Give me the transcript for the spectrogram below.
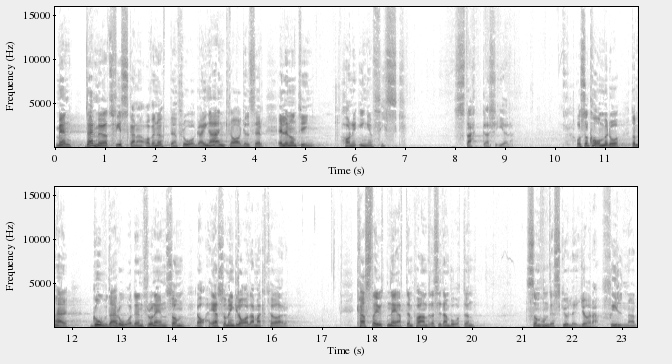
Men där möts fiskarna av en öppen fråga, inga anklagelser eller någonting. Har ni ingen fisk? Stackars er. Och så kommer då de här goda råden från en som ja, är som en glad amaktör. Kasta ut näten på andra sidan båten, som om det skulle göra skillnad.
